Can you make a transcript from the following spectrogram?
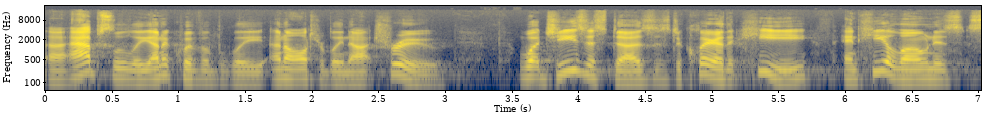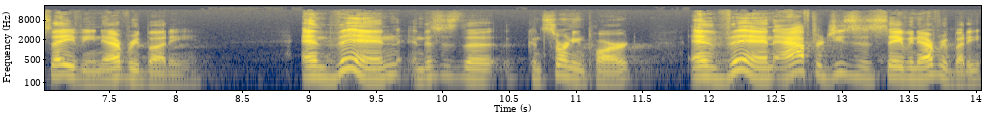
Uh, absolutely, unequivocally, unalterably not true. What Jesus does is declare that He and He alone is saving everybody. And then, and this is the concerning part, and then after Jesus is saving everybody,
